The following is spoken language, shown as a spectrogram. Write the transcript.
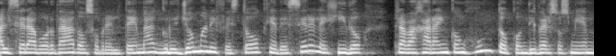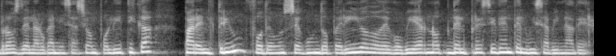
Al ser abordado sobre el tema, Grullón manifestó que de ser elegido trabajará en conjunto con diversos miembros de la organización política para el triunfo de un segundo periodo de gobierno del presidente Luis Abinader.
